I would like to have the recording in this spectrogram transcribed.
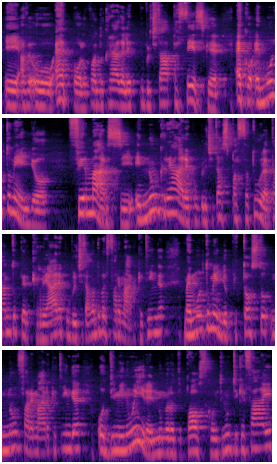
e, o Apple, quando crea delle pubblicità pazzesche, ecco, è molto meglio fermarsi e non creare pubblicità spazzatura tanto per creare pubblicità, tanto per fare marketing, ma è molto meglio piuttosto non fare marketing o diminuire il numero di post, contenuti che fai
